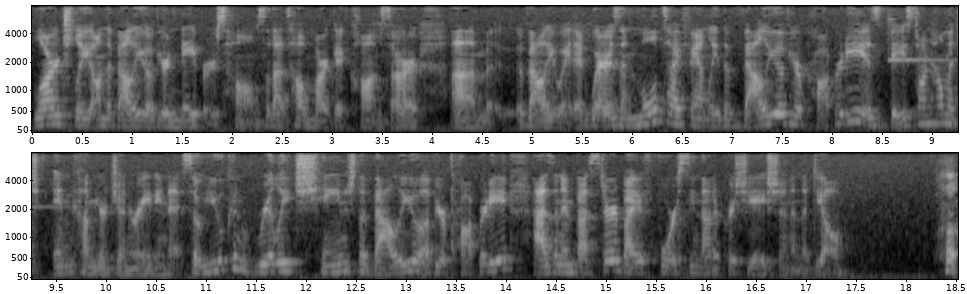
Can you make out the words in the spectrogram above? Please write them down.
largely on the value of your neighbor's home. So that's how market comps are um, evaluated. Whereas in multifamily, the value of your property is based on how much income you're generating it. So you can really change the value of your property as an investor by forcing that appreciation in the deal. Huh.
